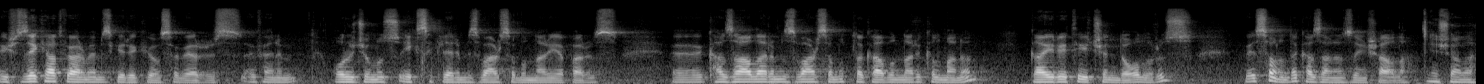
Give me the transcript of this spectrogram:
İşte zekat vermemiz gerekiyorsa veririz. Efendim orucumuz, eksiklerimiz varsa bunları yaparız. E, kazalarımız varsa mutlaka bunları kılmanın gayreti içinde oluruz ve sonunda kazanırız inşallah. İnşallah.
